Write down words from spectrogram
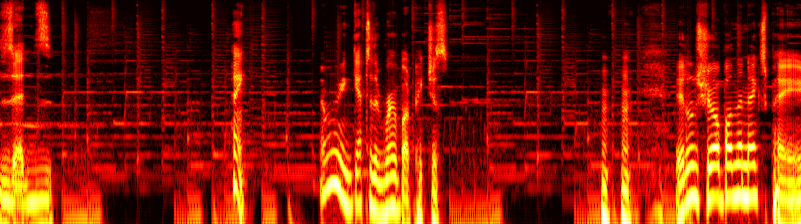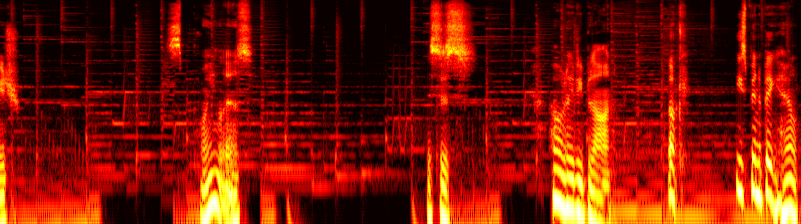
Zeds. Hey, how do we get to the robot pictures? It'll show up on the next page. Spoilers. This is... Oh, Lady Blanc. Look, he's been a big help.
